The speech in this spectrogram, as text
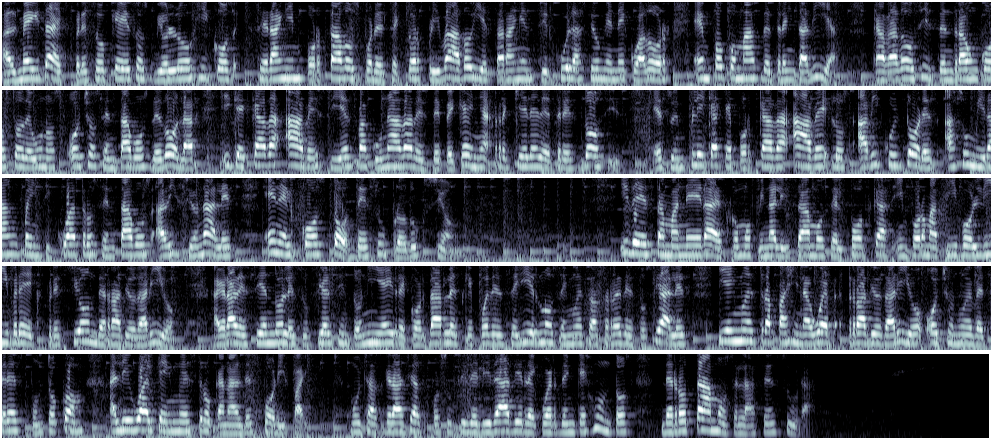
Almeida expresó que esos biológicos serán importados por el sector privado y estarán en circulación en Ecuador en poco más de 30 días. Cada dosis tendrá un costo de unos 8 centavos de dólar y que cada ave, si es vacunada desde pequeña, requiere de 3 dosis. Eso implica que por cada ave los avicultores asumirán 24 centavos adicionales en el costo de su producción. Y de esta manera es como finalizamos el podcast informativo Libre Expresión de Radio Darío, agradeciéndoles su fiel sintonía y recordarles que pueden seguirnos en nuestras redes sociales y en nuestra página web radiodarío893.com, al igual que en nuestro canal de Spotify. Muchas gracias por su fidelidad y recuerden que juntos derrotamos la censura.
